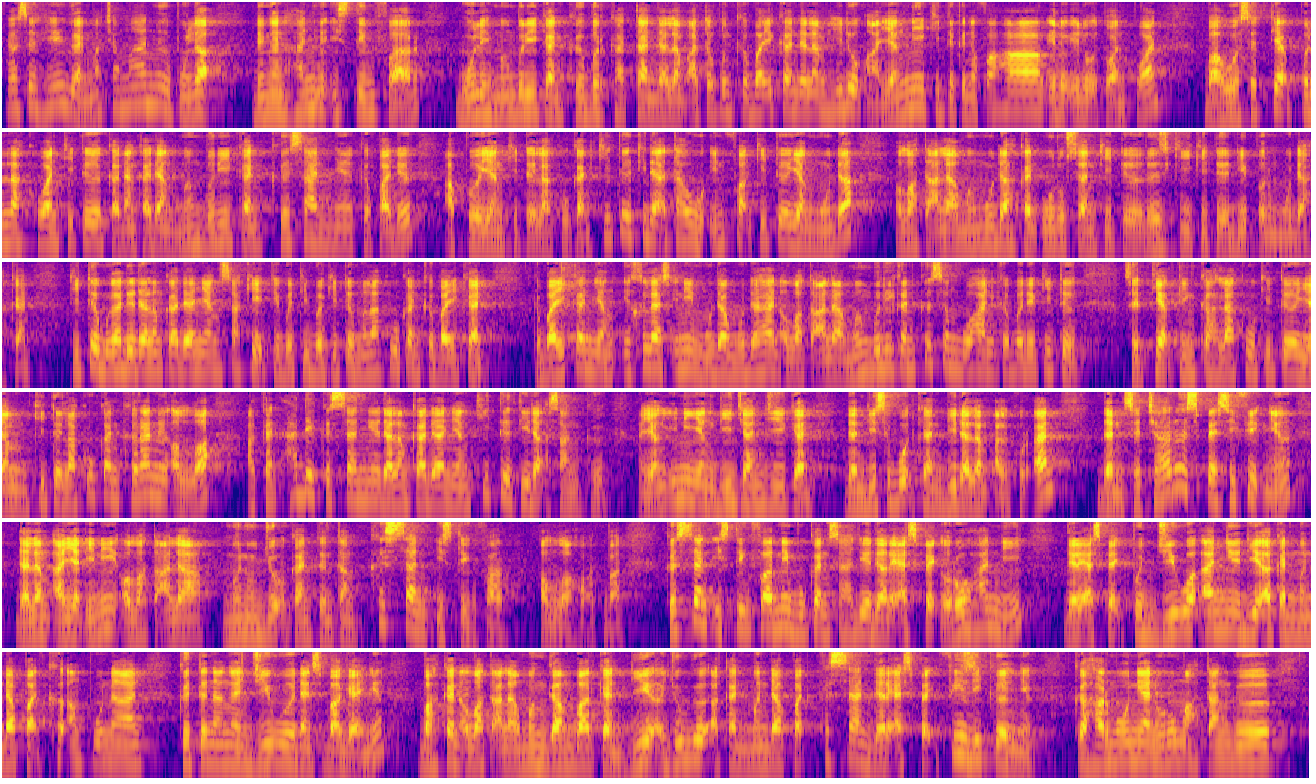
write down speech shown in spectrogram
Rasa heran macam mana pula dengan hanya istighfar boleh memberikan keberkatan dalam ataupun kebaikan dalam hidup? Ah yang ni kita kena faham elok-elok tuan-puan bahawa setiap perlakuan kita kadang-kadang memberikan kesannya kepada apa yang kita lakukan. Kita tidak tahu infak kita yang mudah, Allah Taala memudahkan urusan kita, rezeki kita dipermudahkan. Kita berada dalam keadaan yang sakit, tiba-tiba kita melakukan kebaikan. Kebaikan yang ikhlas ini mudah-mudahan Allah Taala memberikan kesembuhan kepada kita. Setiap tingkah laku kita yang kita lakukan kerana Allah akan ada kesannya dalam keadaan yang kita tidak sangka. Yang ini yang dijanjikan dan disebutkan di dalam Al-Quran dan secara spesifiknya dalam ayat ini Allah Taala menunjukkan tentang kesan istighfar. Allahu Akbar. Kesan istighfar ni bukan sahaja dari aspek rohani, dari aspek penjiwaannya dia akan mendapat keampunan, ketenangan jiwa dan sebagainya. Bahkan Allah Taala menggambarkan dia juga akan mendapat kesan dari aspek fizikalnya. Keharmonian rumah tangga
